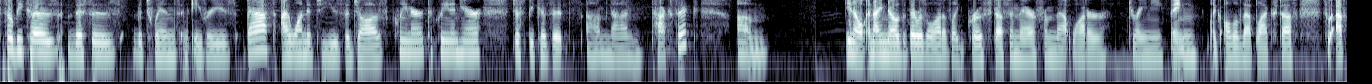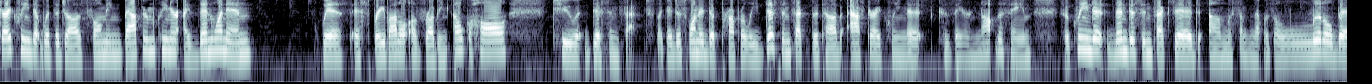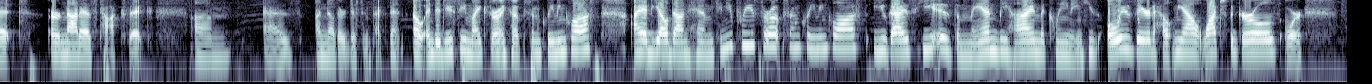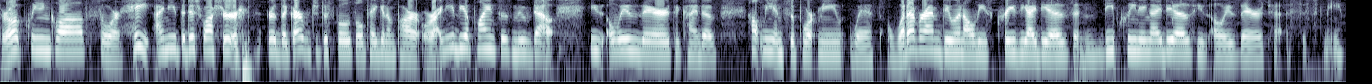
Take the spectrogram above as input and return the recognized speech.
So because this is the twins and Avery's bath, I wanted to use the Jaws cleaner to clean in here just because it's um, non-toxic. Um, you know, and I know that there was a lot of like gross stuff in there from that water drainy thing, like all of that black stuff. So after I cleaned it with the Jaws foaming bathroom cleaner, I then went in with a spray bottle of rubbing alcohol to disinfect. Like I just wanted to properly disinfect the tub after I cleaned it because they are not the same. So cleaned it, then disinfected um, with something that was a little bit or not as toxic. Um, as another disinfectant. Oh, and did you see Mike throwing up some cleaning cloths? I had yelled down to him, Can you please throw up some cleaning cloths? You guys, he is the man behind the cleaning. He's always there to help me out, watch the girls, or throw up cleaning cloths, or hey, I need the dishwasher or the garbage disposal taken apart, or I need the appliances moved out. He's always there to kind of help me and support me with whatever I'm doing, all these crazy ideas and deep cleaning ideas. He's always there to assist me.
